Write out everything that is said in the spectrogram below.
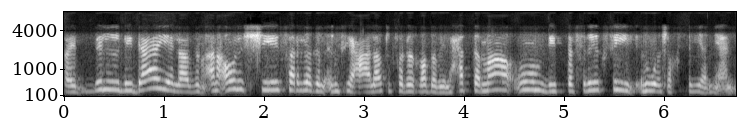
طيب بالبداية لازم أنا أول شيء فرغ الانفعالات وفرغ غضبي لحتى ما أقوم بالتفريغ فيه هو شخصيا يعني.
